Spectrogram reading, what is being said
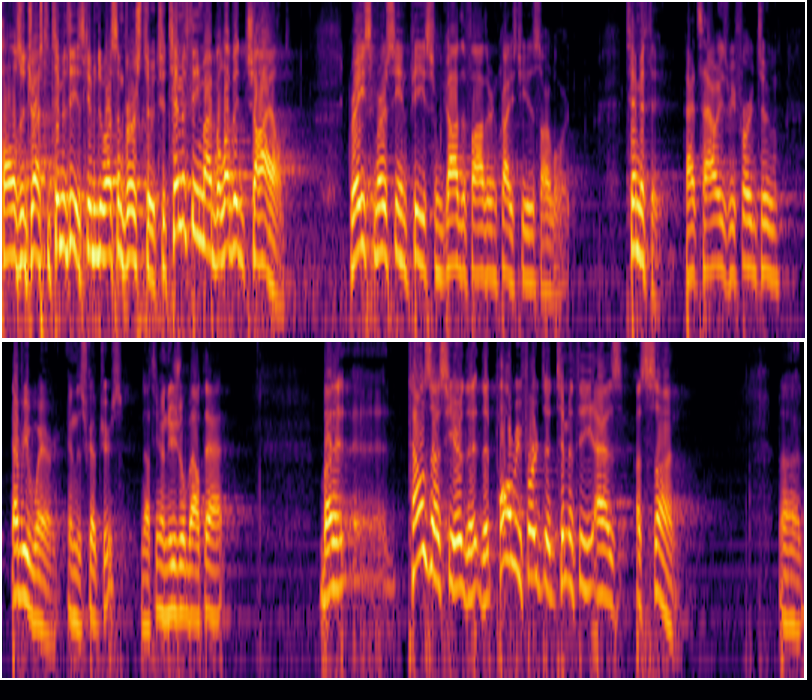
Paul's address to Timothy is given to us in verse 2. To Timothy, my beloved child, grace, mercy, and peace from God the Father and Christ Jesus our Lord. Timothy, that's how he's referred to everywhere in the scriptures. Nothing unusual about that. But it uh, tells us here that, that Paul referred to Timothy as a son. Uh,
